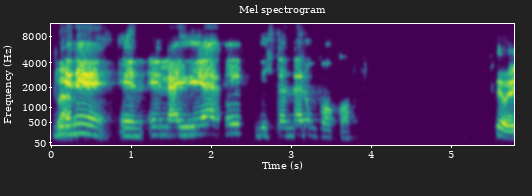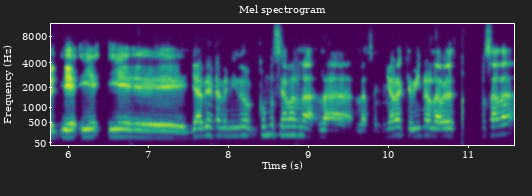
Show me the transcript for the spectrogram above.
claro. viene en, en la idea de distender un poco. Oye, Y, y, y ya había venido, ¿cómo se llama la, la, la señora que vino la vez pasada,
